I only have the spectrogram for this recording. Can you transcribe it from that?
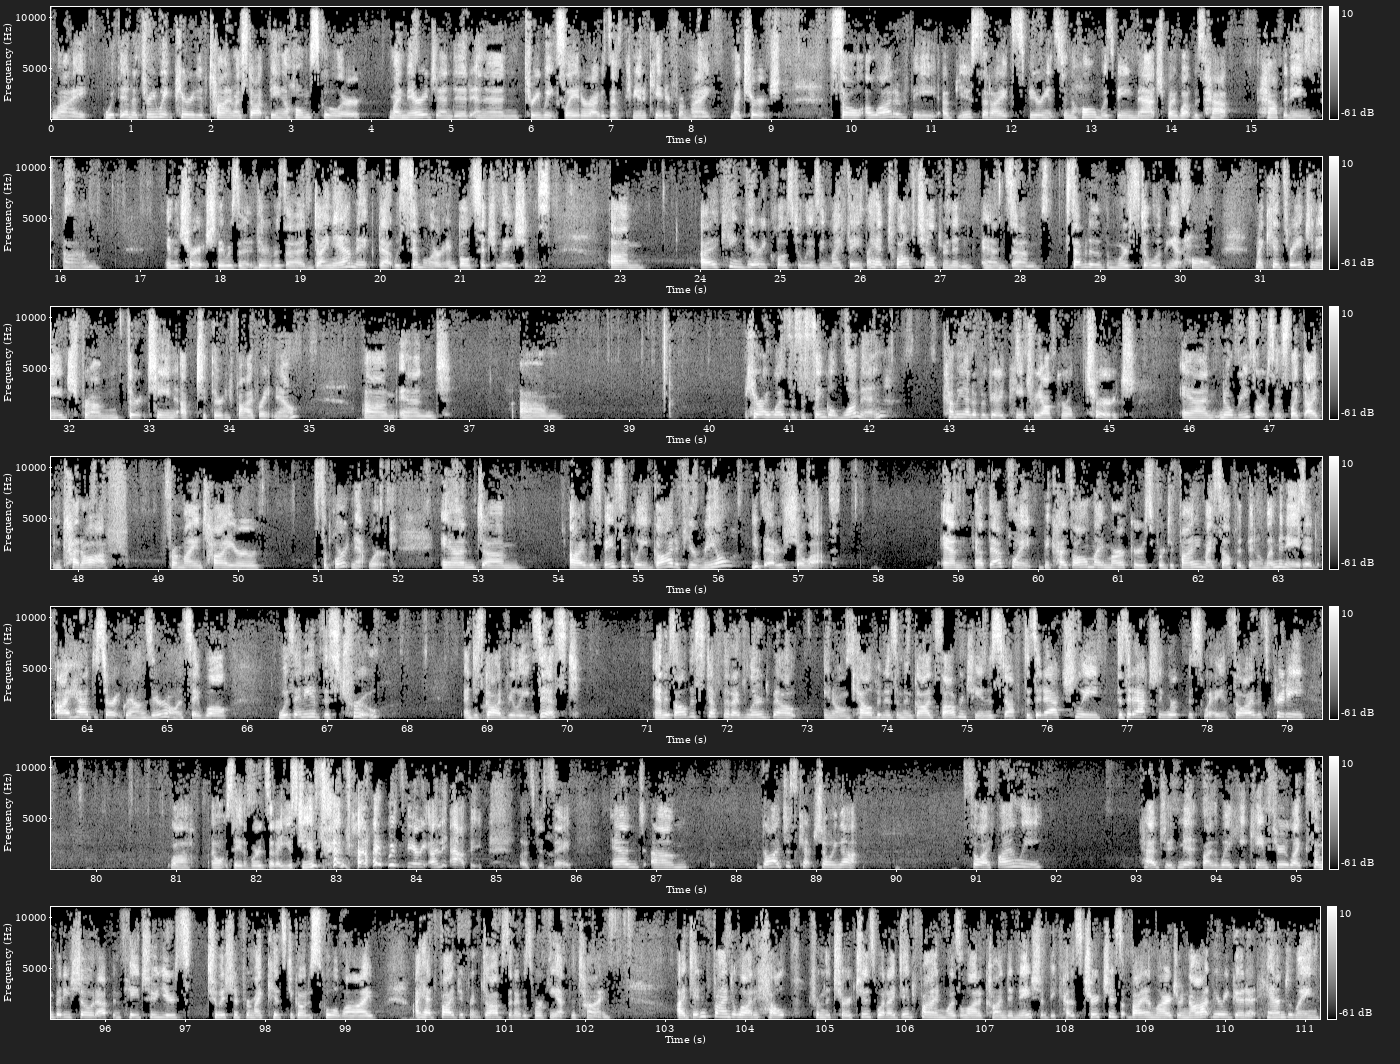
my within a three week period of time, I stopped being a homeschooler. My marriage ended, and then three weeks later, I was excommunicated from my my church. So a lot of the abuse that I experienced in the home was being matched by what was hap- happening um, in the church. There was a there was a dynamic that was similar in both situations. Um, I came very close to losing my faith. I had 12 children, and and um, seven of them were still living at home. My kids range in age from 13 up to 35 right now, um, and um, here I was as a single woman coming out of a very patriarchal church and no resources. Like I'd been cut off from my entire support network. And um, I was basically, God, if you're real, you better show up. And at that point, because all my markers for defining myself had been eliminated, I had to start ground zero and say, well, was any of this true? And does God really exist? And is all this stuff that I've learned about you know, Calvinism and God's sovereignty and stuff, does it actually does it actually work this way? And so I was pretty well, I won't say the words that I used to use then, but I was very unhappy, let's just say. And um, God just kept showing up. So I finally had to admit, by the way he came through, like somebody showed up and paid two years tuition for my kids to go to school while I, I had five different jobs that I was working at the time. I didn't find a lot of help from the churches. What I did find was a lot of condemnation because churches, by and large, are not very good at handling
